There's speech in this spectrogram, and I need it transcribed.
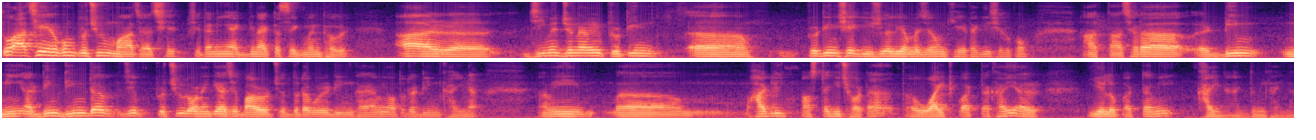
তো আছে এরকম প্রচুর মাছ আছে সেটা নিয়ে একদিন একটা সেগমেন্ট হবে। আর জিমের জন্য আমি প্রোটিন প্রোটিন শেক ইউজুয়ালি আমরা যেরকম খেয়ে থাকি সেরকম। আর তাছাড়া ডিম নিই আর ডিম ডিমটা যে প্রচুর অনেকে আছে বারো চোদ্দোটা করে ডিম খায়। আমি অতটা ডিম খাই না। আমি হার্ডলি পাঁচটা কি ছটা তা হোয়াইট পার্টটা খাই আর ইয়েলো পার্টটা আমি খাই না একদমই খাই না।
